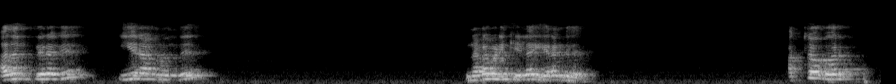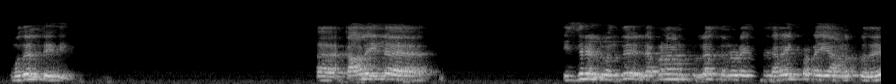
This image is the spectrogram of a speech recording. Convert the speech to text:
அதன் பிறகு ஈரான் வந்து நடவடிக்கையில இறங்குது. அக்டோபர் முதல் தேதி. அஹ், காலையில இஸ்ரேல் வந்து லெபனானுக்குள்ள தன்னுடைய தரைப்படையை அனுப்புது.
